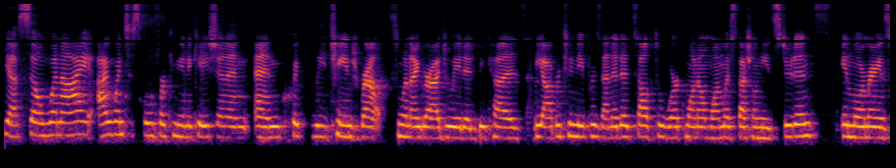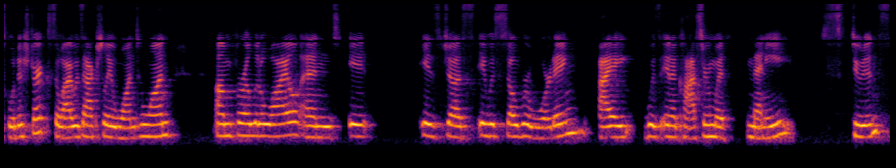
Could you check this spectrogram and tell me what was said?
Yeah. So when I I went to school for communication and and quickly changed routes when I graduated because the opportunity presented itself to work one on one with special needs students in Lower Merion School District. So I was actually a one to one for a little while, and it is just it was so rewarding. I was in a classroom with many students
